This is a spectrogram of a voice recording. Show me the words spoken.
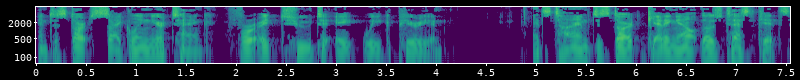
and to start cycling your tank for a two to eight week period. It's time to start getting out those test kits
